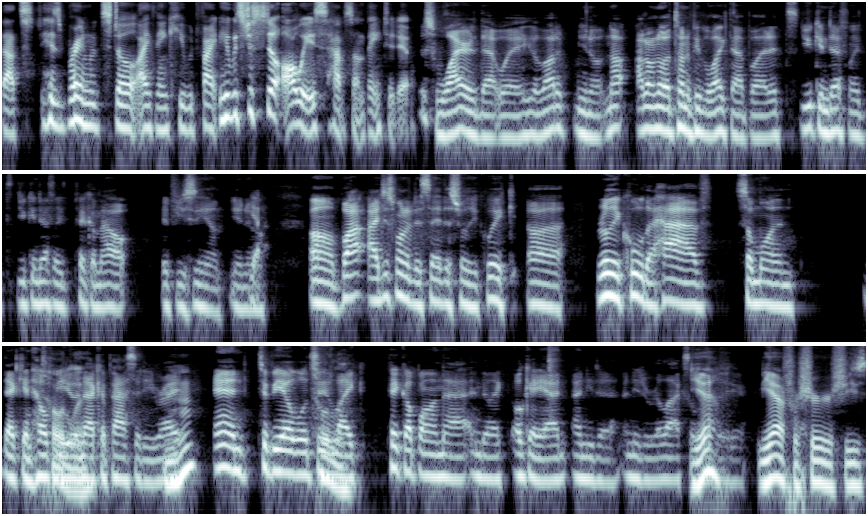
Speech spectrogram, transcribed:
that's his brain would still i think he would find he would just still always have something to do Just wired that way. A lot of, you know, not, I don't know a ton of people like that, but it's, you can definitely, you can definitely pick them out if you see them, you know? Yeah. Um, but I just wanted to say this really quick. Uh, really cool to have someone that can help you in that capacity, right? Mhm. And to be able to Totally. like pick up on that and be like, okay, I, I need to, I need to relax a Yeah. little bit here. Yeah, for sure. She's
